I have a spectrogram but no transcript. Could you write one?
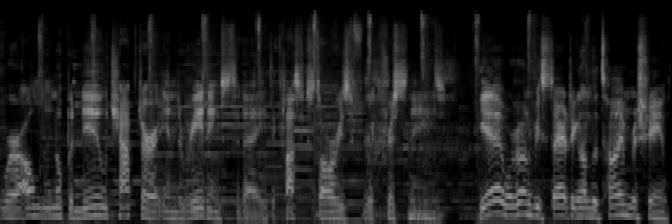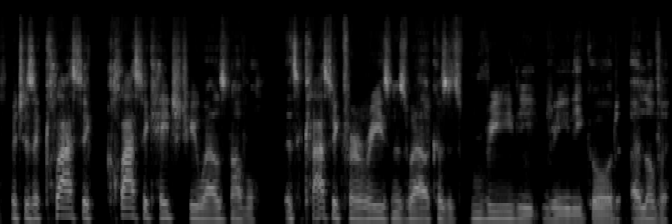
We're opening up a new chapter in the readings today, the classic stories for Chris Sneed. Mm. Yeah, we're going to be starting on The Time Machine, which is a classic, classic H.G. Wells novel. It's a classic for a reason as well, because it's really, really good. I love it.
